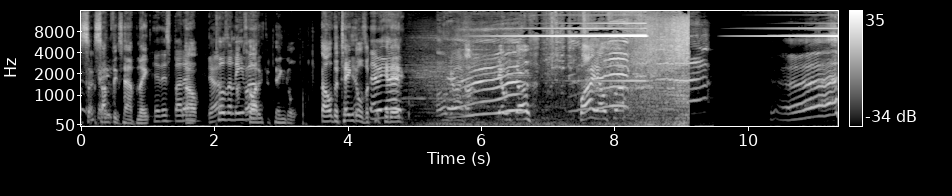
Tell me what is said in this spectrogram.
so- Okay. something's happening. Hit this button. Oh, Yeah. Pull the It's lever. starting to tingle. Oh, the tingles are There we kicking go. in. Oh god. Here we go. Bye, Elsa. Uh,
